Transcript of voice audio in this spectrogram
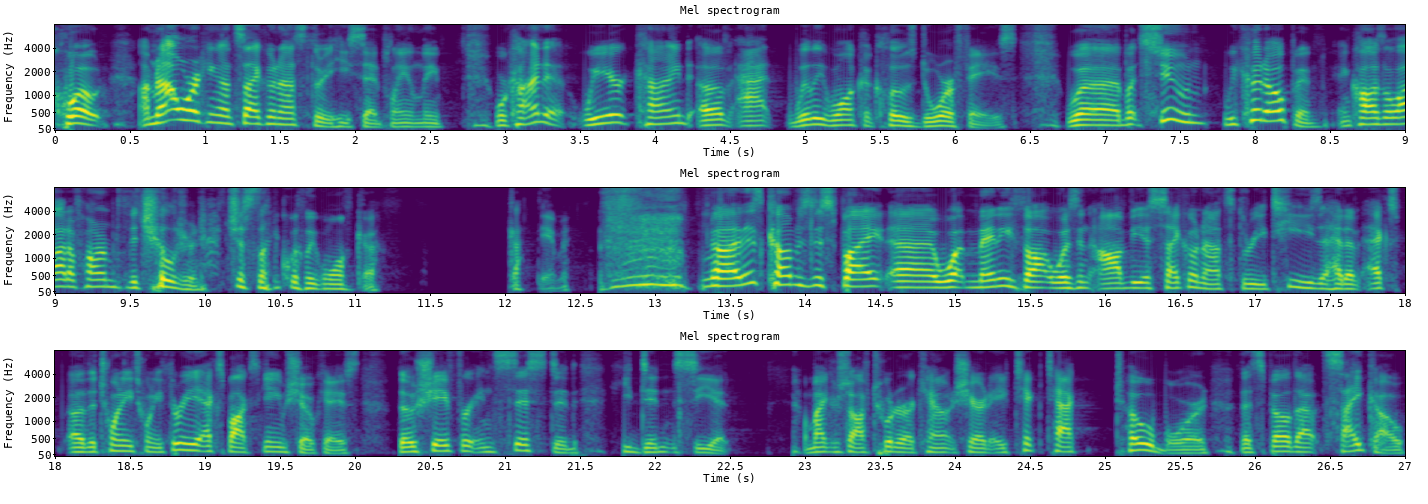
Quote, I'm not working on Psychonauts 3, he said plainly. We're kind of we're kind of at Willy Wonka closed door phase. Uh, but soon we could open and cause a lot of harm to the children, just like Willy Wonka. God damn it. Uh, this comes despite uh, what many thought was an obvious Psychonauts 3 tease ahead of X- uh, the 2023 Xbox Game Showcase, though Schafer insisted he didn't see it. A Microsoft Twitter account shared a tic tac toe board that spelled out Psycho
